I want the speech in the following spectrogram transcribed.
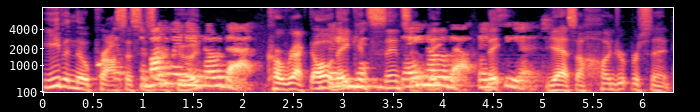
even though processes And by are the way, good. they know that. Correct. Oh, they, They can know- sense they it. know that. They see it. Yes, hundred percent.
